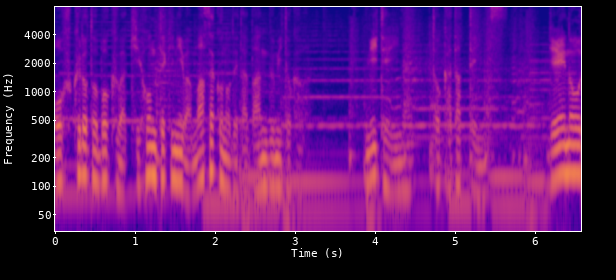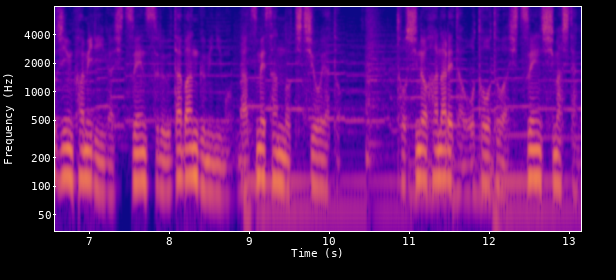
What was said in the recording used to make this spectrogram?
おふくろと僕は基本的には雅子の出た番組とかは見ていないと語っています。芸能人ファミリーが出演する歌番組にも夏目さんの父親と年の離れた弟は出演しましたが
